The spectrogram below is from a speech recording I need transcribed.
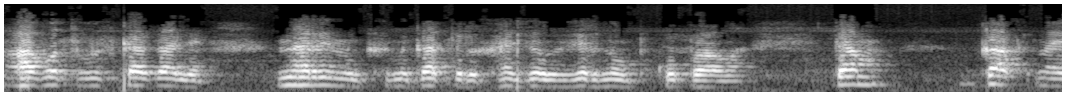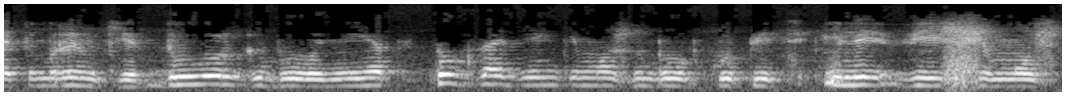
А вот вы сказали, на рынок, на который ходила, зерно покупала, там как на этом рынке? Дорого было, нет? Только за деньги можно было бы купить? Или вещи, может,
